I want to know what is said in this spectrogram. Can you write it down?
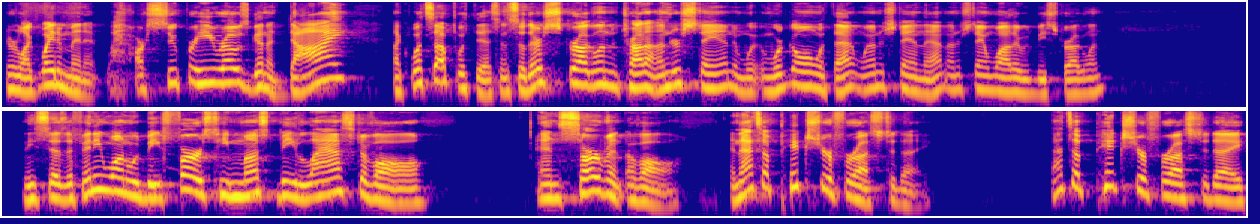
They're like, wait a minute, our superhero's gonna die? Like, what's up with this? And so they're struggling to try to understand, and we're going with that. And we understand that, and understand why they would be struggling. And he says, if anyone would be first, he must be last of all and servant of all. And that's a picture for us today. That's a picture for us today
